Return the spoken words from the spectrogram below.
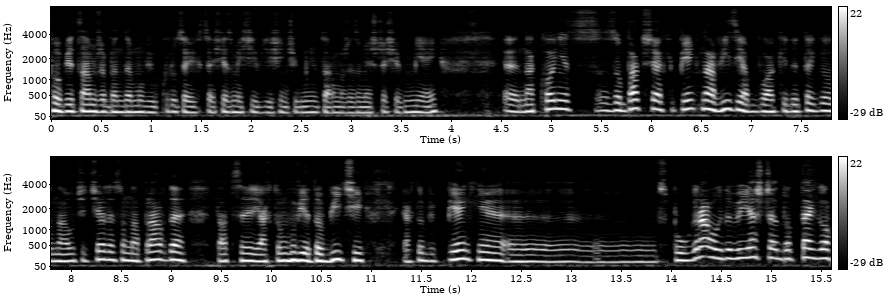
Obiecam, że będę mówił krócej, chcę się zmieścić w 10 minutach, może zmieszczę się w mniej. E, na koniec zobaczcie, jak piękna wizja była, kiedy tego nauczyciele są naprawdę tacy, jak to mówię, dobici, jak to by pięknie yy, współgrało, gdyby jeszcze do tego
